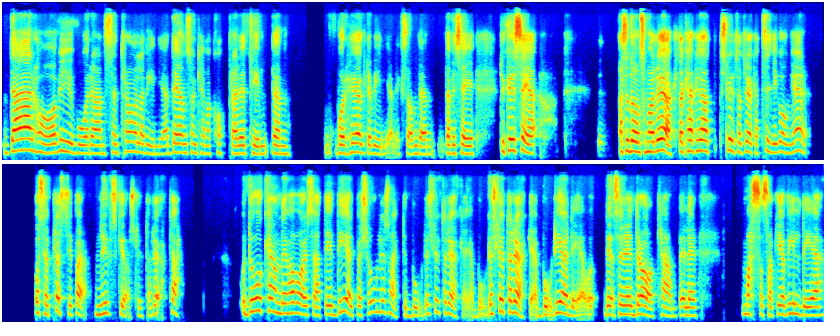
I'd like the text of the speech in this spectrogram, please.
där har vi ju vår centrala vilja, den som kan vara kopplad till den, vår högre vilja. Liksom, den, där vi säger, du kan ju säga, alltså de som har rökt, de kanske har slutat röka tio gånger. Och sen plötsligt bara, nu ska jag sluta röka. Och då kan det ha varit så att det är delpersoner som sagt, du borde sluta röka, jag borde sluta röka, jag borde göra det. Och det så är det dragkamp eller massa saker, jag vill det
